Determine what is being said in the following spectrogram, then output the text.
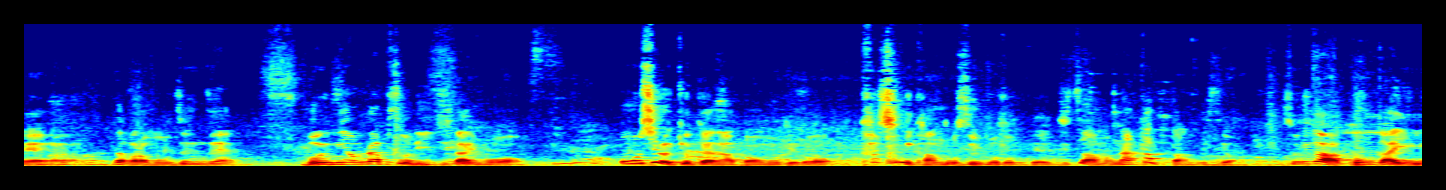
えー、だからもう全然ボヘミアン・ラプソディ自体も面白い曲やなとは思うけど歌詞に感動することって実はあんまなかったんですよ。それが今回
